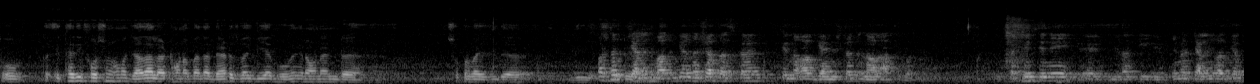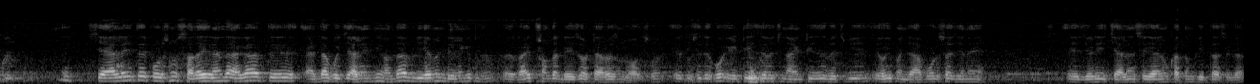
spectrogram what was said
ਤੋ ਇੱਥੇ ਦੀ ਫੋਰਸ ਨੂੰ ਹੁਣ ਜ਼ਿਆਦਾ ਅਲਰਟ ਹੋਣਾ ਪੈਂਦਾ। That is why we are moving around and supervising ਦੀ ਪਰ ਸਰ ਚੈਲੰਜ ਵੱਧ ਗਿਆ ਨਸ਼ਾ ਤਸਕਰ ਤੇ ਨਾਲ ਗੈਂਗਸਟਰ ਤੇ ਨਾਲ ਆਤਵਾਦ ਅੱਛੇ ਤੇ ਨੇ ਜਿਹੜਾ ਕਿ ਇਹਨਾਂ ਚੈਲੰਜ ਵੱਧ ਗਿਆ ਪੁਲਿਸ ਦਾ। ਚੈਲੰਜ ਤੇ ਪੁਲਿਸ ਨੂੰ ਸਦਾ ਹੀ ਰਹਿੰਦਾ ਹੈਗਾ ਤੇ ਐਡਾ ਕੋਈ ਚੈਲੰਜ ਨਹੀਂ ਹੁੰਦਾ। We have been dealing it right from the days of terrorism also ਇਹ ਤੁਸੀਂ ਦੇਖੋ 80s ਦੇ ਵਿੱਚ 90s ਦੇ ਵਿੱਚ ਵੀ ਇਹੀ ਪੰਜਾਬ ਪੁਲਿਸ ਹੈ ਜਿਹਨੇ ਇਹ ਜਿਹੜੀ ਚੈਲੰਜ ਸੀਗਾ ਇਹਨੂੰ ਖਤਮ ਕੀਤਾ ਸੀਗਾ।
